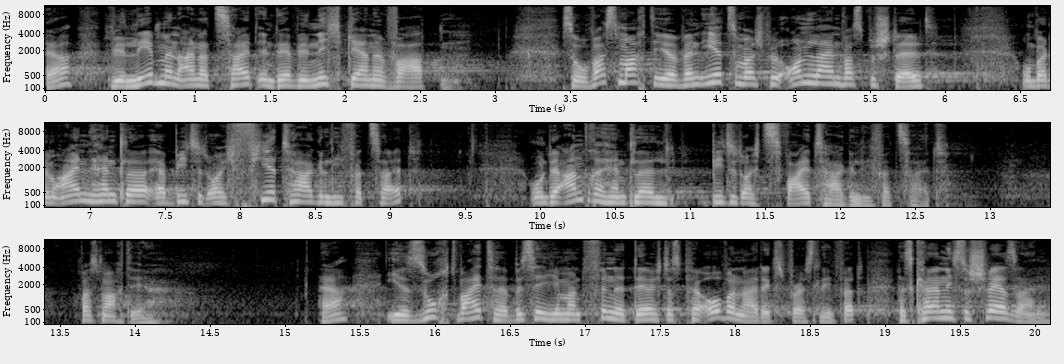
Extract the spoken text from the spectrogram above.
Ja? Wir leben in einer Zeit, in der wir nicht gerne warten. So, was macht ihr, wenn ihr zum Beispiel online was bestellt und bei dem einen Händler, er bietet euch vier Tage Lieferzeit und der andere Händler bietet euch zwei Tage Lieferzeit? Was macht ihr? Ja? Ihr sucht weiter, bis ihr jemand findet, der euch das per Overnight Express liefert. Das kann ja nicht so schwer sein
